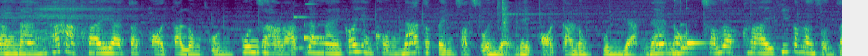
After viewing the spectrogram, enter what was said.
ดังนั้นถ้าหากใครอยากจัดพอร์ตการลงทุน หุ้นสหรัฐยังไงก็ยังคงน่าจะเป็นสัดส่วนใหญ่ในพอร์ตการลงทุนอย่างแน่นอนสำหรับใครที่กำลังสนใจ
